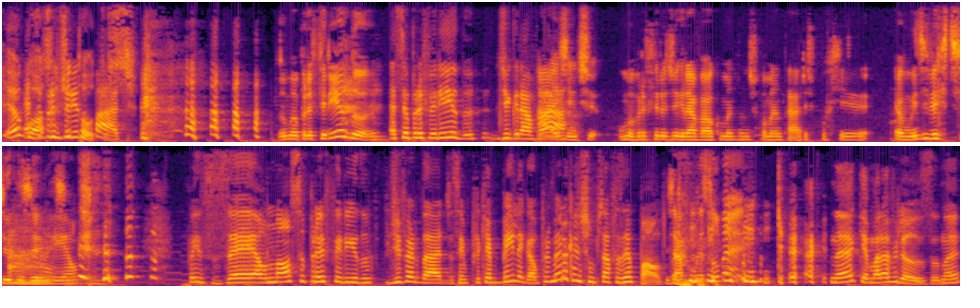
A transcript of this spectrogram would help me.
Eu É gosto de todos. O meu preferido? É seu preferido de gravar? Ai, gente, o meu preferido de gravar é o comentando nos comentários, porque é muito divertido, Ai, gente. é um- Pois é, é o nosso preferido, de verdade, assim, porque é bem legal. Primeiro que a gente não precisa fazer pauta. Já começou bem. né? Que é maravilhoso, né?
